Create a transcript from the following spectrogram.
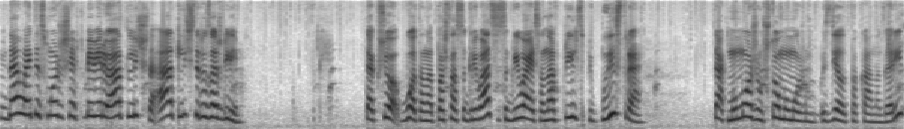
Давай, ты сможешь, я в тебя верю. Отлично, отлично разожгли. Так, все, вот она пошла согреваться, согревается она, в принципе, быстро. Так, мы можем, что мы можем сделать, пока она горит?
